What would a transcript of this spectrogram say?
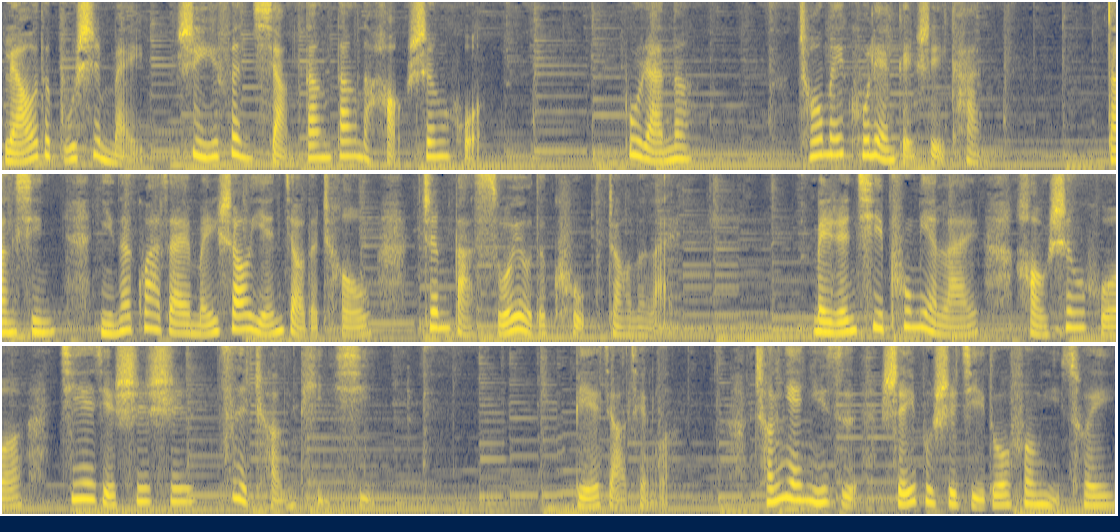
聊的不是美，是一份响当当的好生活。不然呢？愁眉苦脸给谁看？当心，你那挂在眉梢眼角的愁，真把所有的苦招了来。美人气扑面来，好生活结结实实自成体系。别矫情了，成年女子谁不是几多风雨催，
